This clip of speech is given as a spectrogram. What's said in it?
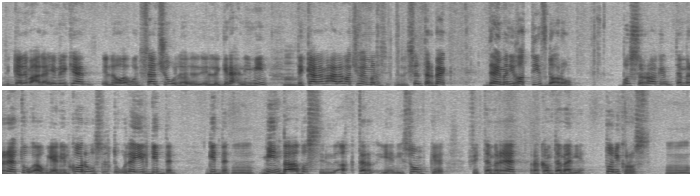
تتكلم على إيمري جان اللي هو وسانشو الجناح اليمين. تتكلم على ماتس هوملز ال centre back دايما يغطي في ظهرهم. بص الراجل تمريراته أو يعني الكورة وصلته قليل جدا جدا. مم. مين بقى بص الأكتر يعني سمك في التمريرات؟ رقم 8 توني كروس. مم.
